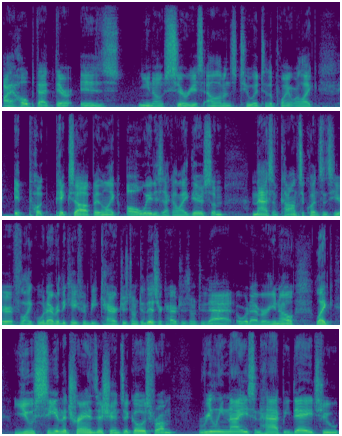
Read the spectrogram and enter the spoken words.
I hope that there is you know serious elements to it to the point where like it p- picks up and like oh wait a second. Like there's some massive consequences here if like whatever the case would be characters don't do this or characters don't do that or whatever you know? Like you see in the transitions it goes from really nice and happy day to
